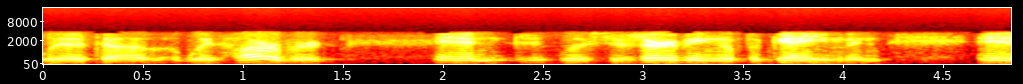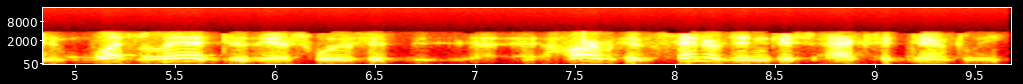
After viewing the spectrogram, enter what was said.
with uh, with Harvard, and was deserving of a game. And and what led to this was that Harvard Centre didn't just accidentally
